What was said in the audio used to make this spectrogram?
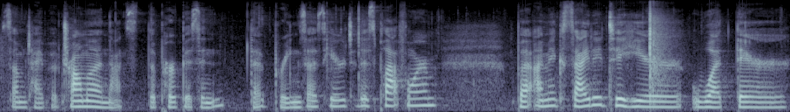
some type of trauma, and that's the purpose and that brings us here to this platform. But I'm excited to hear what their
